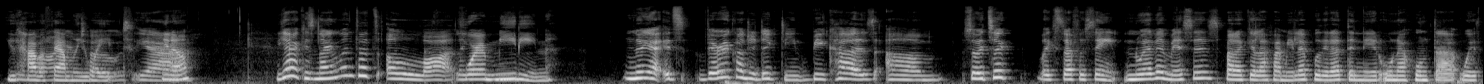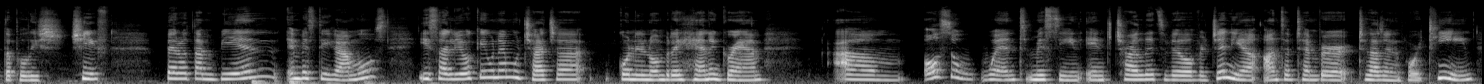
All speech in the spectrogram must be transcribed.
you have a family wait? Yeah. You know? Yeah, because nine months, that's a lot. Like, For a meeting. No, yeah, it's very contradicting because, um, so it took, like Steph was saying, nueve meses para que la familia pudiera tener una junta with the police chief. Pero también investigamos y salió que una muchacha con el nombre Hannah Graham um, also went missing in Charlottesville, Virginia on September 2014.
